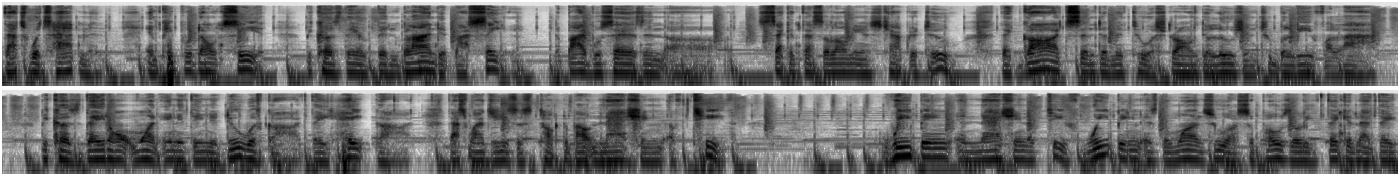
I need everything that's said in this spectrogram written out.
That's what's happening. And people don't see it because they've been blinded by Satan. The Bible says in uh, Second Thessalonians chapter 2 that God sent them into a strong delusion to believe a lie because they don't want anything to do with God. They hate God. That's why Jesus talked about gnashing of teeth. Weeping and gnashing of teeth. Weeping is the ones who are supposedly thinking that they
